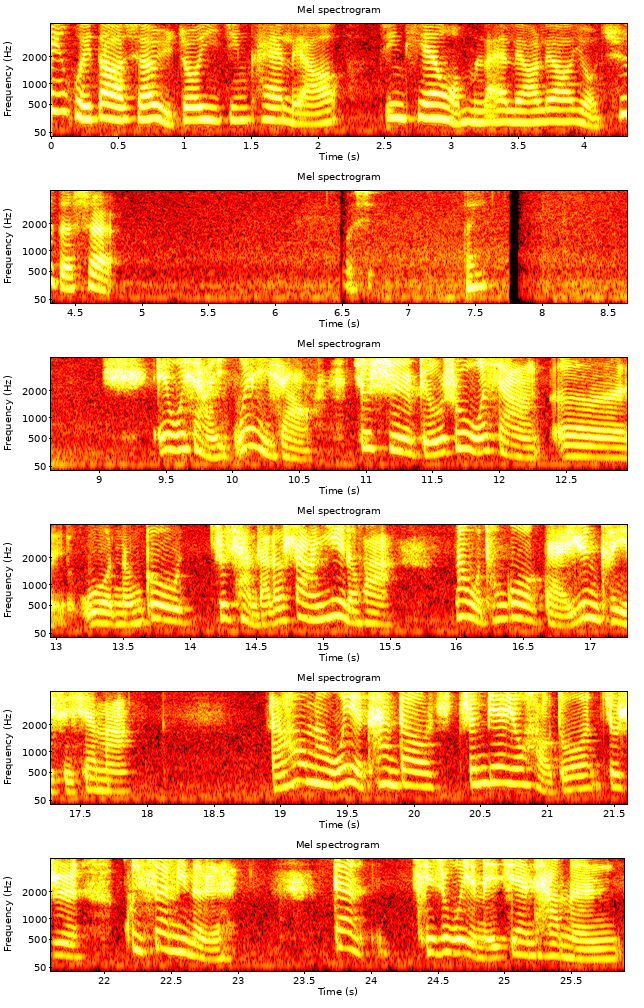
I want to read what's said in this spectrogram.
欢迎回到小宇宙易经开聊。今天我们来聊聊有趣的事儿。我是，哎，哎，我想问一下哦，就是比如说，我想，呃，我能够资产达到上亿的话，那我通过改运可以实现吗？然后呢，我也看到身边有好多就是会算命的人，但其实我也没见他们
